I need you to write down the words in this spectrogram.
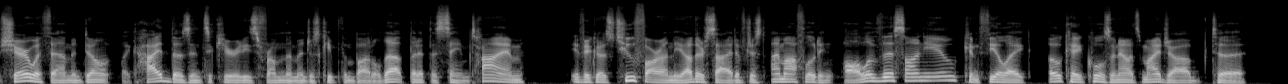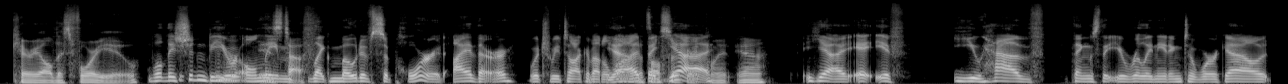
share with them and don't like hide those insecurities from them and just keep them bottled up. But at the same time, if it goes too far on the other side of just, I'm offloading all of this on you, can feel like, okay, cool. So now it's my job to carry all this for you. Well, they shouldn't be your mm-hmm. only like motive support either, which we talk about a yeah, lot. That's but also yeah, a great point. Yeah. Yeah. If you have things that you're really needing to work out,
